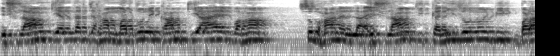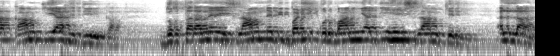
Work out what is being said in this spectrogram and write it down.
اسلام کے اندر جہاں مردوں نے کام کیا ہے وہاں سبحان اللہ، اسلام کی کنیزوں نے بھی بڑا کام کیا ہے دین کا۔ دختران اسلام نے بھی بڑی قربانیاں دی ہیں اسلام کے لیے۔ اللہ،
